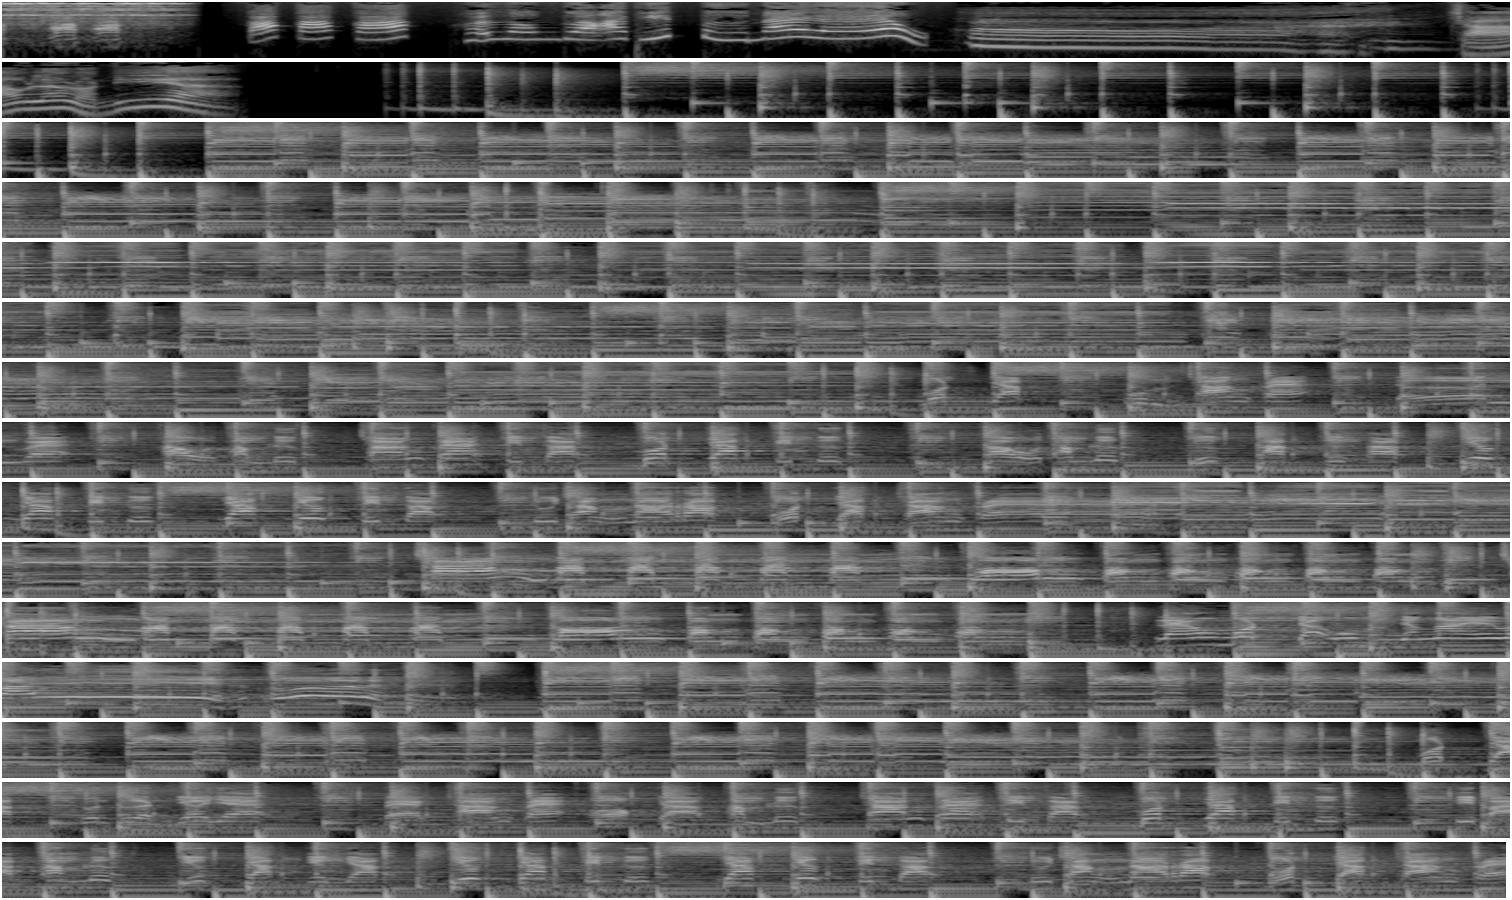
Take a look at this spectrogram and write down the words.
ก้ากก๊ากก๊ากพลงดวงอาทิตย์ตื่นได้แล้วเช้าแล้วเหรอเนี่ย ลึก ช้างแคระติดกักหมดยักษ์ติดกึก เข้าทำลึกกึกคักคึกคักยึกยักษ์ติดกึก ยักษ์ยึกติดกัก ดูช่างน่ารักหมดยักษ์ช้างแคระช้างมัมมัมมัมมัมมัมท้องป่องป่องป่องป่อง ที่ปากถ้ำลึก ยึกยักยึกยักยึกยักติดกึก ยักยึกติดกัก ดูช่างน่ารักหดยักช่างแพร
